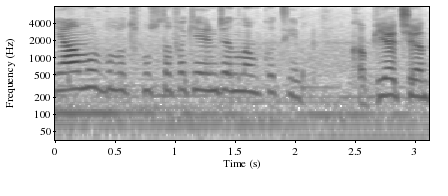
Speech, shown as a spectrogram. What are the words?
Yağmur Bulut, Mustafa Kerimcan'ın avukatıyım. Kapıyı açın.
